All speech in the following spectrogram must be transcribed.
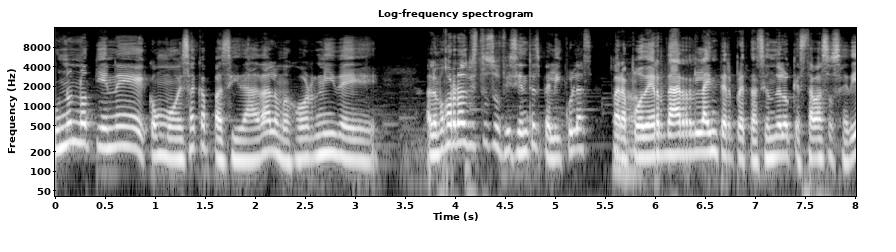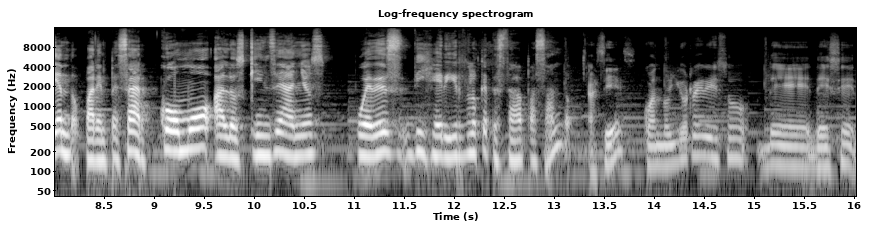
uno no tiene como esa capacidad a lo mejor ni de... A lo mejor no has visto suficientes películas para poder dar la interpretación de lo que estaba sucediendo. Para empezar, ¿cómo a los 15 años puedes digerir lo que te estaba pasando. Así es. Cuando yo regreso de, ese,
